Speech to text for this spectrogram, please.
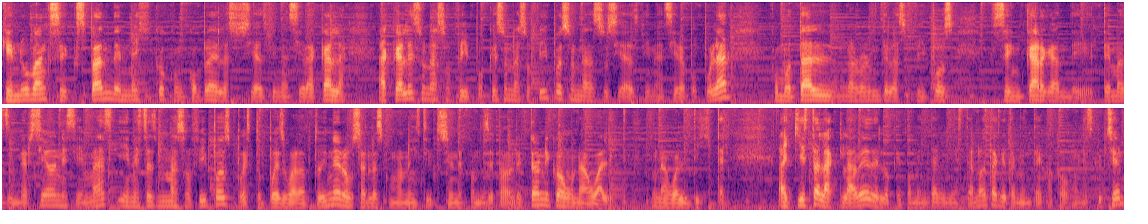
que Nubank se expande en México con compra de la sociedad financiera Acala. Acala es una SOFIPO. ¿Qué es una SOFIPO? Es una sociedad financiera popular. Como tal, normalmente las SOFIPOS se encargan de temas de inversiones y demás. Y en estas mismas SOFIPOS, pues tú puedes guardar tu dinero, usarlas como una institución de fondos de pago electrónico o una wallet, una wallet digital. Aquí está la clave de lo que comentan en esta nota, que también te dejo acá abajo en la descripción.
